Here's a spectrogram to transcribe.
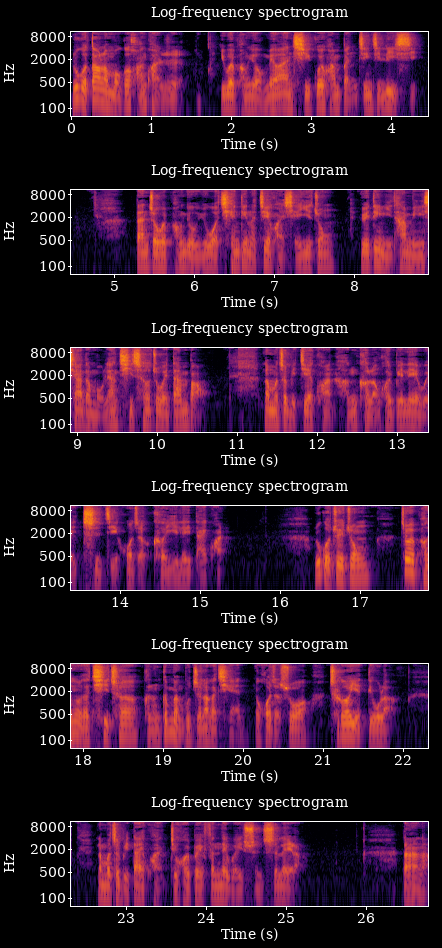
如果到了某个还款日，一位朋友没有按期归还本金及利息，但这位朋友与我签订了借款协议中约定以他名下的某辆汽车作为担保，那么这笔借款很可能会被列为次级或者可疑类贷款。如果最终这位朋友的汽车可能根本不值那个钱，又或者说车也丢了，那么这笔贷款就会被分类为损失类了。当然了。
